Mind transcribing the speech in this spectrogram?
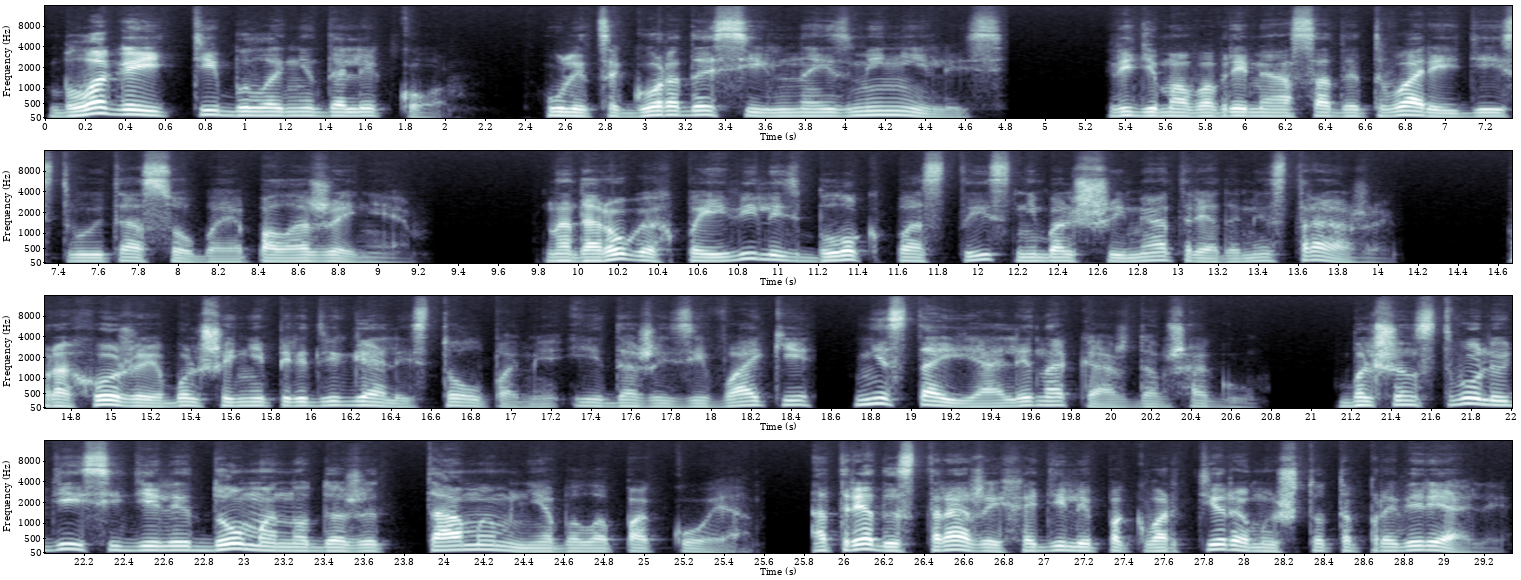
Благо идти было недалеко. Улицы города сильно изменились. Видимо, во время осады тварей действует особое положение. На дорогах появились блокпосты с небольшими отрядами стражи. Прохожие больше не передвигались толпами, и даже зеваки не стояли на каждом шагу. Большинство людей сидели дома, но даже там им не было покоя. Отряды стражей ходили по квартирам и что-то проверяли.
